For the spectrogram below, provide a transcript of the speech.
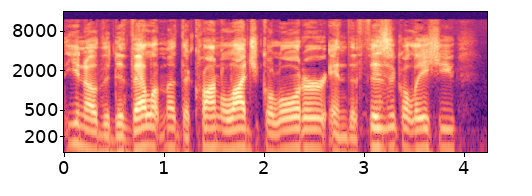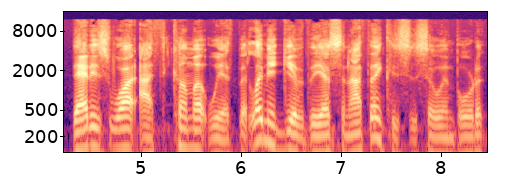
you know the development, the chronological order, and the physical issue. That is what I come up with. But let me give this, and I think this is so important.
